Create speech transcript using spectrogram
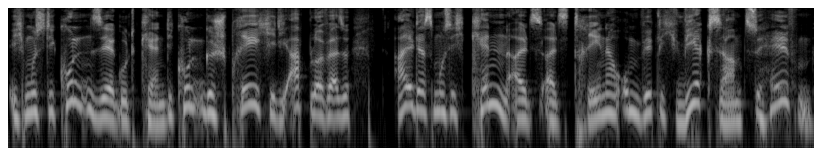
Ich muss die Kunden sehr gut kennen, die Kundengespräche, die Abläufe. Also all das muss ich kennen als, als Trainer, um wirklich wirksam zu helfen.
